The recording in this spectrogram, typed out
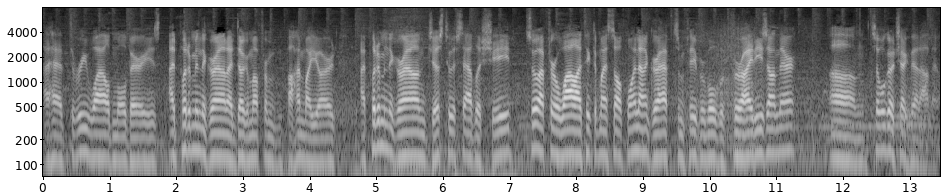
I had three wild mulberries. I'd put them in the ground, I dug them up from behind my yard. I put them in the ground just to establish shade. So after a while, I think to myself, why not graft some favorable varieties on there? Um, so we'll go check that out now.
